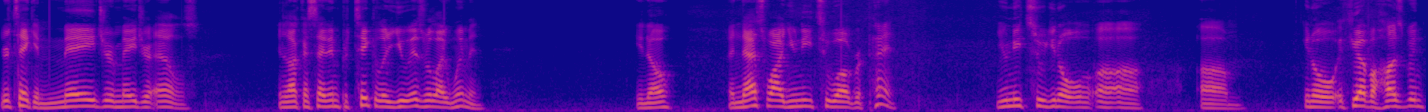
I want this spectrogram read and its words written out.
You're taking major major L's. And like I said, in particular, you Israelite women. You know, and that's why you need to uh, repent. You need to, you know, uh, uh, um, you know, if you have a husband,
